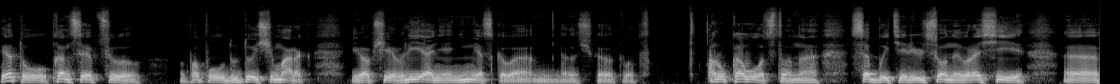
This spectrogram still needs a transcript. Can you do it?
эту концепцию по поводу Deutsche Mark и вообще влияния немецкого значит, вот, руководство на события революционные в России э,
